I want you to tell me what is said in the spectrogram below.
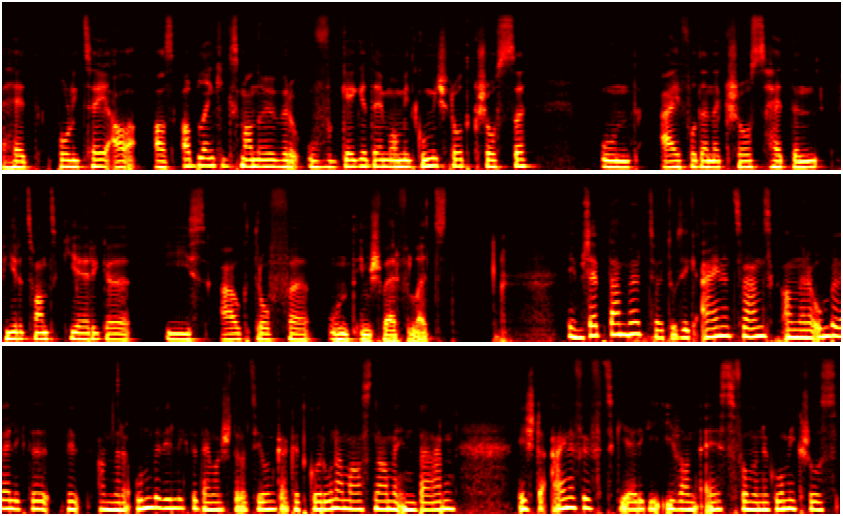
hat die Polizei als Ablenkungsmanöver auf Gegendemo mit Gummischrot geschossen und ein von diesen Geschossen hat einen 24-Jährigen ins Auge getroffen und ihm schwer verletzt. Im September 2021 an einer unbewilligten, an einer unbewilligten Demonstration gegen die Corona-Massnahmen in Bern ist der 51-jährige Ivan S. von einem Gummigeschoss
